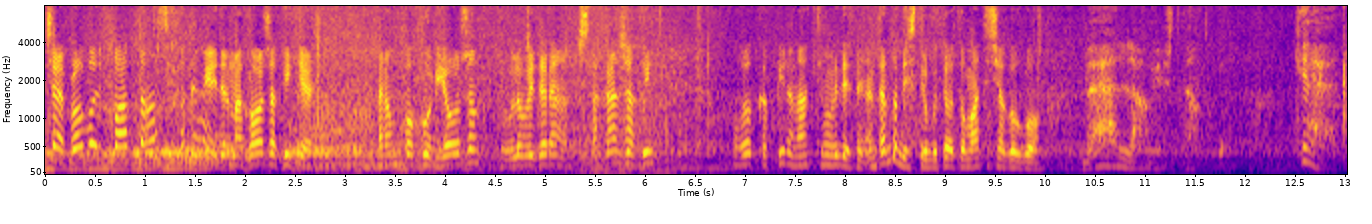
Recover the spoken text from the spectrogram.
cioè proprio il fatto, anzi fatemi vedere una cosa qui che era un po' curioso, volevo vedere sta casa qui, volevo capire un attimo, vedete, intanto distributori automatici a go go, bella questa, che è?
